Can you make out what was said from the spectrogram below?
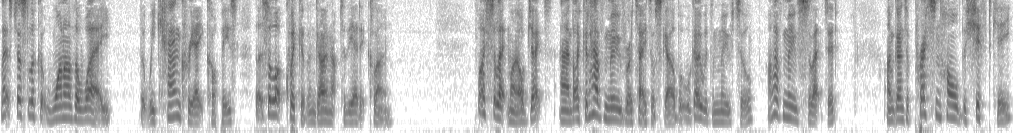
let's just look at one other way that we can create copies that's a lot quicker than going up to the edit clone. If I select my object, and I could have move, rotate or scale, but we'll go with the move tool. I'll have move selected. I'm going to press and hold the shift key,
